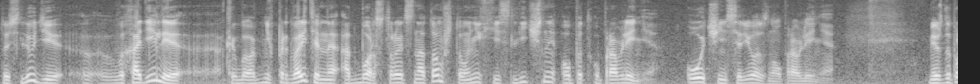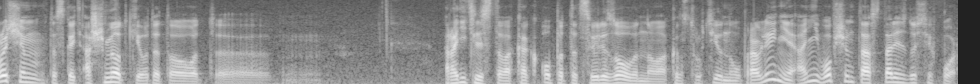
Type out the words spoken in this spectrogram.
То есть люди э, выходили, как бы у них предварительный отбор строится на том, что у них есть личный опыт управления. Очень серьезного управления. Между прочим, так сказать, ошметки вот этого вот э, родительства как опыта цивилизованного конструктивного управления, они, в общем-то, остались до сих пор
